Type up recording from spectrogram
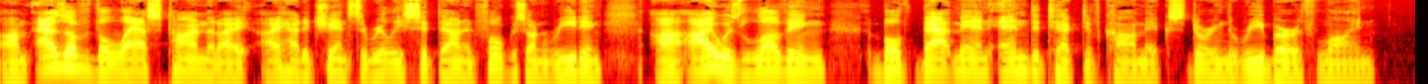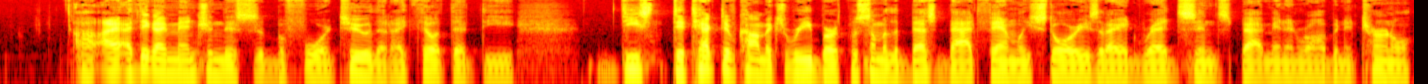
um, as of the last time that I, I had a chance to really sit down and focus on reading, uh, I was loving both Batman and Detective Comics during the Rebirth line. Uh, I, I think I mentioned this before too that I thought that the De- Detective Comics Rebirth was some of the best Bat Family stories that I had read since Batman and Robin Eternal,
